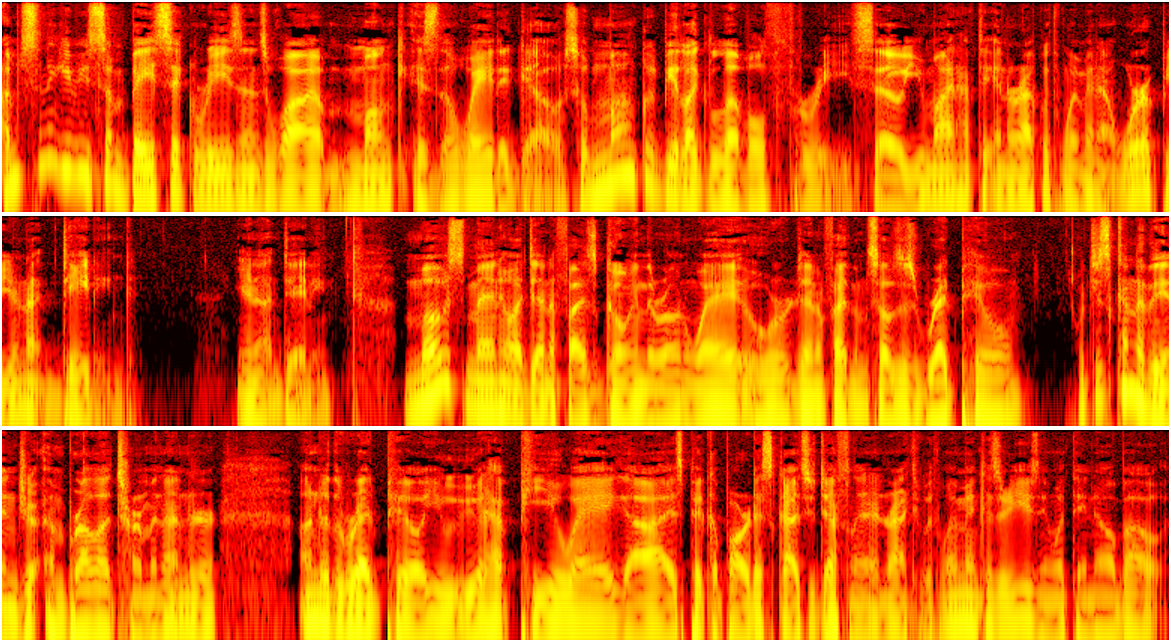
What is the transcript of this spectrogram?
I'm just going to give you some basic reasons why monk is the way to go. So monk would be like level three. So you might have to interact with women at work, but you're not dating. You're not dating most men who identify as going their own way or identify themselves as red pill, which is kind of the umbrella term, and under under the red pill, you you would have PUA guys, pickup artist guys who definitely are interacting with women because they're using what they know about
